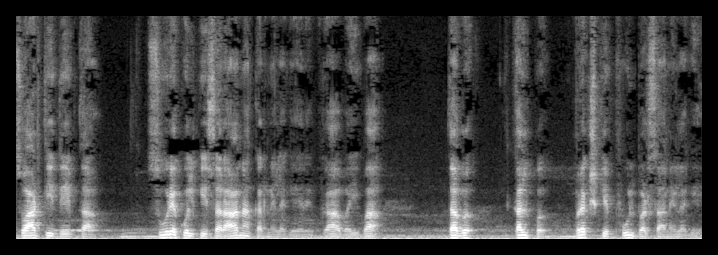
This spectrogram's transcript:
स्वार्थी देवता सूर्य कुल की सराहना करने लगे, अरे वाह भाई वाह। तब कल्प वृक्ष के फूल बरसाने लगे।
